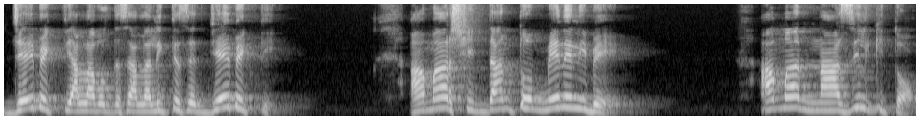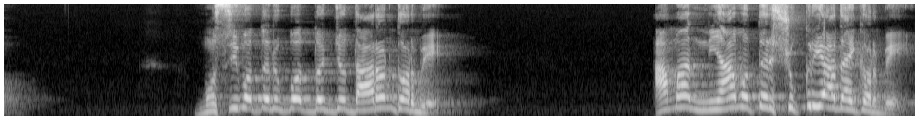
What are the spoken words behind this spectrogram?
যে ব্যক্তি, আল্লাহ বলতেছে, আল্লাহ লিখতেছেন যে ব্যক্তি আমার সিদ্ধান্ত মেনে নিবে, আমার নাজিলকৃত মুসিবতের উপর ধৈর্য ধারণ করবে, আমার নিয়ামতের সুক্রিয়া আদায় করবে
